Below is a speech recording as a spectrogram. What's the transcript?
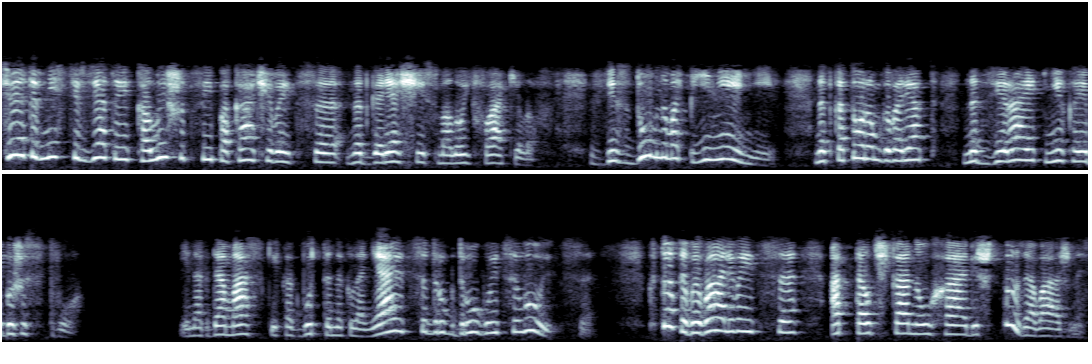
Все это вместе взятое колышется и покачивается над горящей смолой факелов, в бездумном опьянении, над которым, говорят, надзирает некое божество. Иногда маски как будто наклоняются друг к другу и целуются. Кто-то вываливается от толчка на ухабе, что за важность?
